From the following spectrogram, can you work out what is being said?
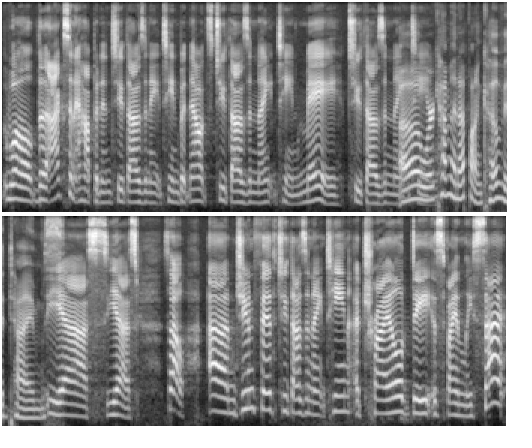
Well, the accident happened in 2018, but now it's 2019, May 2019. Oh, we're coming up on COVID times. Yes, yes. So, um, June 5th, 2019, a trial date is finally set.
